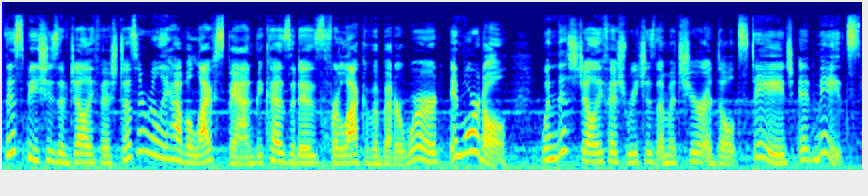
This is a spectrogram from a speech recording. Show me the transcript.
this species of jellyfish doesn't really have a lifespan because it is, for lack of a better word, immortal. When this jellyfish reaches a mature adult stage, it mates.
